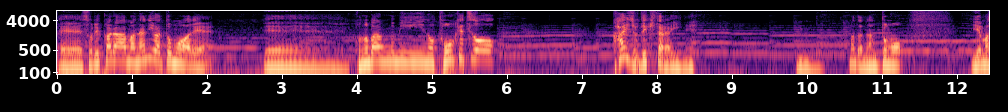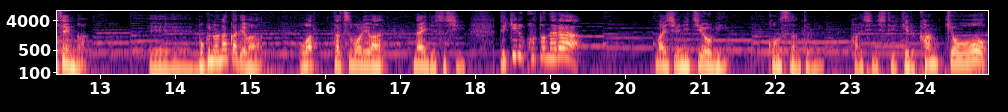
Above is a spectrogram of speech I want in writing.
えー、それから、まあ、何はともあれ、えー、この番組の凍結を解除できたらいいね。うん。まだ何とも言えませんが、えー、僕の中では終わったつもりはないですし、できることなら、毎週日曜日コンスタントに配信していける環境を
